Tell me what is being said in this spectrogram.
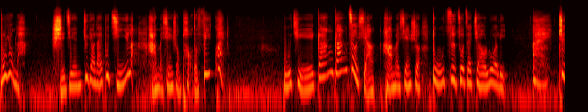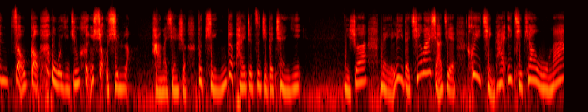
不用了，时间就要来不及了。蛤蟆先生跑得飞快。舞曲刚刚奏响，蛤蟆先生独自坐在角落里。真糟糕！我已经很小心了。蛤蟆先生不停地拍着自己的衬衣。你说，美丽的青蛙小姐会请他一起跳舞吗？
